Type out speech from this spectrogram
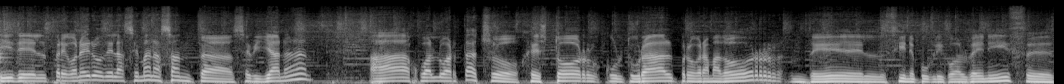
Y del pregonero de la Semana Santa sevillana a Juan Luartacho, gestor cultural, programador del Cine Público Albéniz, eh,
